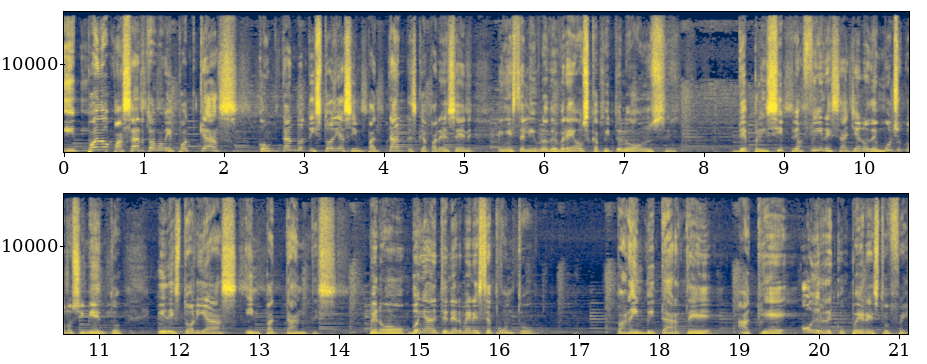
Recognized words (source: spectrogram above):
Y puedo pasar todo mi podcast contándote historias impactantes que aparecen en este libro de Hebreos capítulo 11. De principio a fin está lleno de mucho conocimiento y de historias impactantes. Pero voy a detenerme en este punto para invitarte a que hoy recuperes tu fe.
